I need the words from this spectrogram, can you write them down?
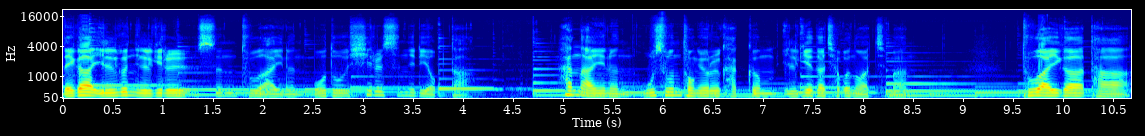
내가 읽은 일기를 쓴 두 아이는 모두 시를 쓴 일이 없다. 한 아이는 우스운 동요를 가끔 일기에다 적어 놓았지만 두 아이가 다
